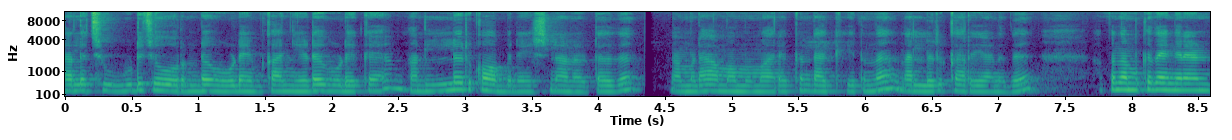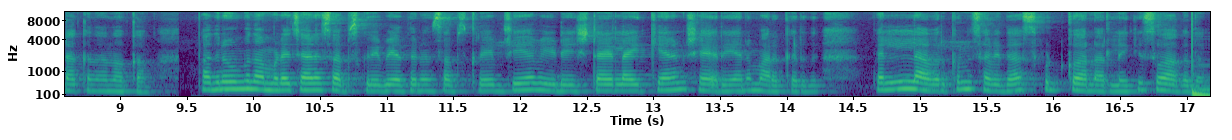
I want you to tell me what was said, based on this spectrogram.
നല്ല ചൂട് ചോറിന്റെ കൂടെയും കഞ്ഞിയുടെ കൂടെയൊക്കെ നല്ലൊരു കോമ്പിനേഷനാണ് കേട്ടോ ഇത്. നമ്മുടെ അമ്മമ്മമാരൊക്കെ ഉണ്ടാക്കിയിരുന്ന നല്ലൊരു കറിയാണിത്. അപ്പോൾ നമുക്കിത് എങ്ങനെയാണ് ഉണ്ടാക്കുന്നത് നോക്കാം. അപ്പോൾ അതിനു മുമ്പ് നമ്മുടെ ചാനൽ സബ്സ്ക്രൈബ് ചെയ്യാത്തവരും സബ്സ്ക്രൈബ് ചെയ്യുക വീഡിയോ ഇഷ്ടമായി ലൈക്ക് ചെയ്യാനും ഷെയർ ചെയ്യാനും മറക്കരുത്. അപ്പോൾ എല്ലാവർക്കും സവിതാസ് ഫുഡ് കോർണറിലേക്ക് സ്വാഗതം.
